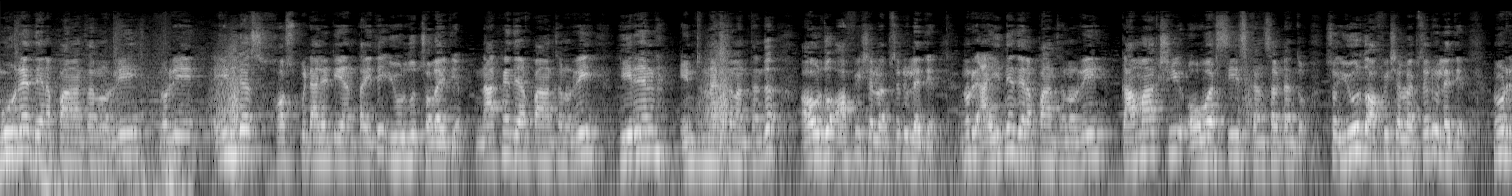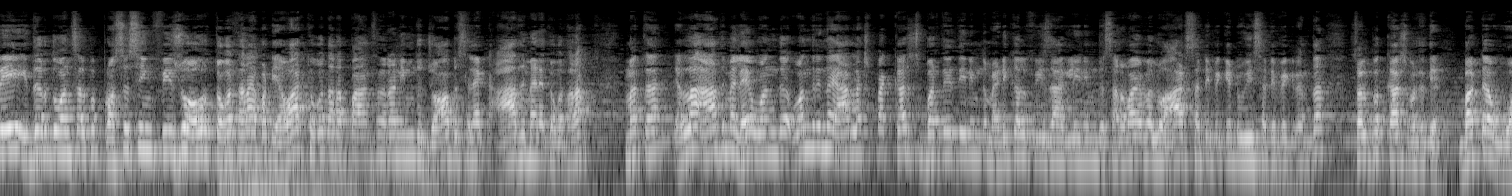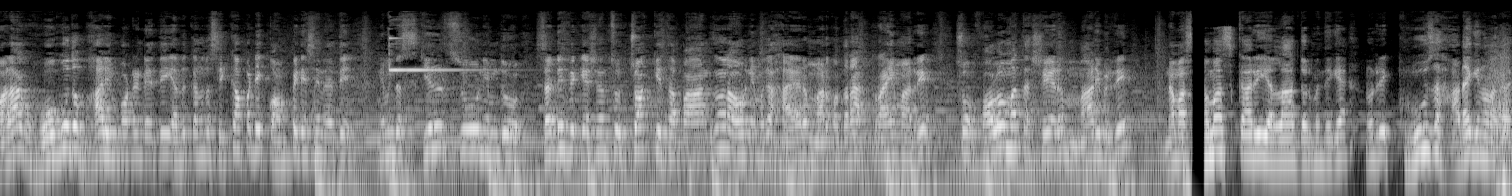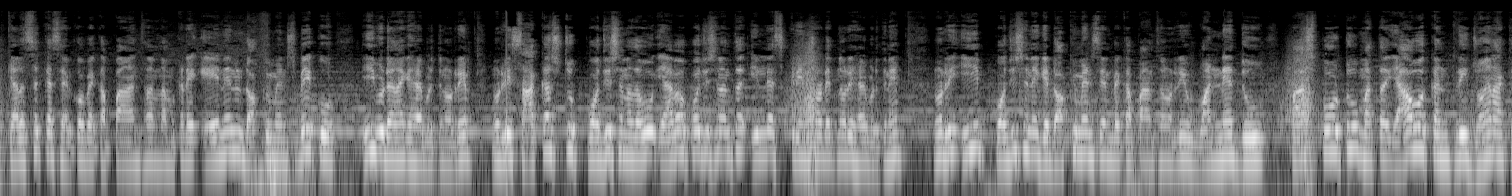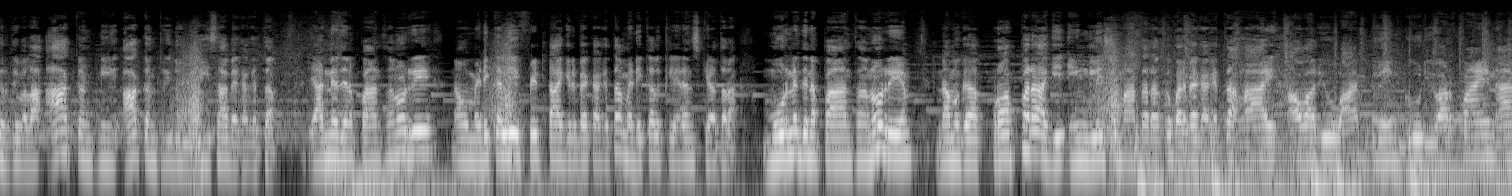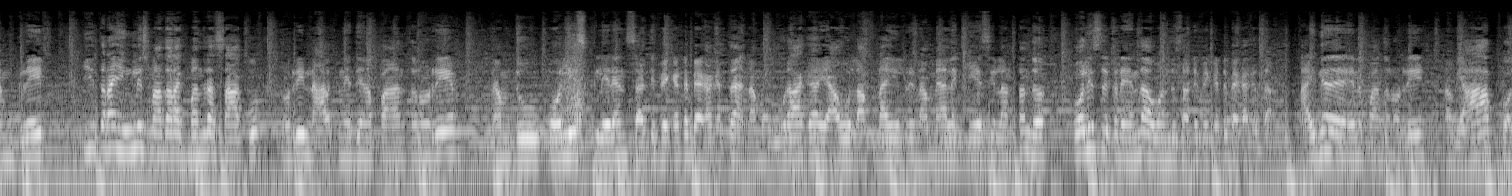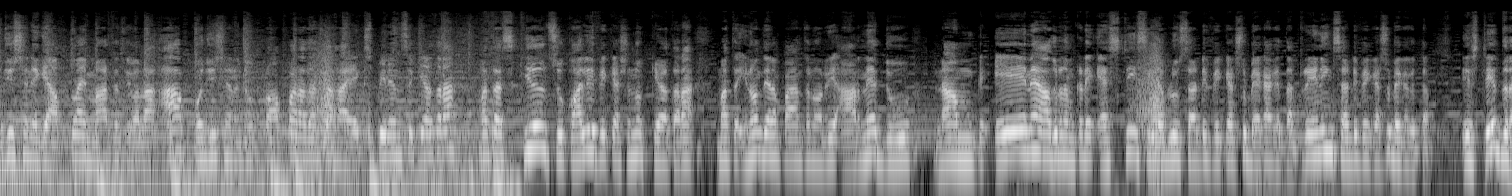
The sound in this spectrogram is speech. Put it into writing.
ಮೂರನೇದೇನಪ್ಪ ಅಂತ ನೋಡ್ರಿ. ನೋಡ್ರಿ ಇಂಡಸ್ ಹಾಸ್ಪಿಟಾಲಿಟಿ ಅಂತ ಐತಿ ಇವ್ರದ್ದು ಚಲೋ ಐತಿ. ನಾಲ್ಕನೇದೇನಪ್ಪ ಅಂತ ನೋಡ್ರಿ ಹಿರೇನ್ ಇಂಟರ್ನ್ಯಾಷನಲ್ ಅಂತಂದು ಅವ್ರದ್ದು ಆಫಿಷಿಯಲ್ ವೆಬ್ಸೈಟ್ ಇಲ್ಲ ಐತಿ. ನೋಡ್ರಿ ಐದನೇದೇನಪ್ಪ ಅಂತ ನೋಡ್ರಿ ಕಾಮಾಕ್ಷಿ ಓವರ್ಸೀಸ್ ಕನ್ಸಲ್ಟೆಂಟ್ ಸೊ ಇವ್ರದ್ದು ಆಫಿಷಿಯಲ್ ವೆಬ್ಸೈಟ್ ಇಲ್ಲ ಐತಿ. ನೋಡ್ರಿ, ಇದರದ್ದು ಒಂದ್ ಸ್ವಲ್ಪ ಪ್ರೊಸೆಸಿಂಗ್ ಫೀಸು ಅವ್ರು ತಗೋತಾರ ಬಟ್ ಯಾವಾಗ ತಗೋತಾರಪ್ಪ ಅಂತಂದ್ರೆ, ನಿಮ್ದು ಜಾಬ್ ಸೆಲೆಕ್ಟ್ ಆದ್ಮೇಲೆ ತಗೋತಾರ. ಮತ್ತ ಎಲ್ಲ ಆದ್ಮೇಲೆ ಒಂದ್, ಒಂದರಿಂದ ಎರಡು ಲಕ್ಷ ರೂಪಾಯಿ ಖರ್ಚು ಬರ್ತೈತಿ. ನಿಮ್ದು ಮೆಡಿಕಲ್ ಫೀಸ್ ಆಗ್ಲಿ, ನಿಮ್ದು ಸರ್ವೈವಲ್ ಆರ್ಟ್ ಸರ್ಟಿಫಿಕೇಟ್ ಈ ಸರ್ಟಿಫಿಕೇಟ್ ಅಂತ ಸ್ವಲ್ಪ ಖರ್ಚು ಬರ್ತೈತಿ. ಬಟ್ ಒಳಗ್ ಹೋಗೋದು ಬಹಳ ಇಂಪಾರ್ಟೆಂಟ್ ಐತಿ. ಅದಕ್ಕಂದ್ರೆ ಸಿಕ್ಕಾಪಟ್ಟಿ ಕಾಂಪಿಟೇಷನ್ ಐತಿ. ನಿಮ್ದು ಸ್ಕಿಲ್ಸ್ ನಿಮ್ದು ಸರ್ಟಿಫಿಕೇಶನ್ಸ್ ಚೊಕ್ ಇತ್ತಪ್ಪ ಅಂತಂದ್ರೆ ಅವ್ರು ನಿಮಗೆ ಹೈರ್ ಮಾಡ್ಕೊತಾರ. ಟ್ರೈ ಮಾಡ್ರಿ. ಸೊ ಫಾಲೋ ಮತ್ತೆ ಶೇರ್ ಮಾಡಿಬಿಡ್ರಿ. ನಮಸ್ ನಮಸ್ಕಾರಿ ಎಲ್ಲಾ ಮಂದಿಗೆ ನೋಡ್ರಿ ಕ್ರೂಸ್ ಹಡಗಿನೊಳಗ ಕೆಲಸಕ್ಕೆ ಸೇರ್ಕೋಬೇಕಪ್ಪ ಅಂತ ನಮ್ಮ ಕಡೆ ಏನೇನು ಡಾಕ್ಯುಮೆಂಟ್ಸ್ ಬೇಕು ಈ ವಿಡಿಯೋನಾಗ ಹೇಳ್ಬಿಡ್ತೀನಿ ನೋಡ್ರಿ. ನೋಡ್ರಿ, ಸಾಕಷ್ಟು ಪೊಸಿಷನ್ ಅದಾವು. ಯಾವ್ಯಾವ ಪೊಸಿಷನ್ ಅಂತ ಇಲ್ಲೇ ಸ್ಕ್ರೀನ್ ಶಾಟ್ ಐತಿ ನೋಡಿ ಹೇಳ್ಬಿಡ್ತೀನಿ. ನೋಡ್ರಿ, ಈ ಪೊಸಿಷನ್ಗೆ ಡಾಕ್ಯುಮೆಂಟ್ಸ್ ಏನ್ ಬೇಕಪ್ಪ ಅಂತ ನೋಡ್ರಿ ಒನ್ನೇದು ಪಾಸ್ಪೋರ್ಟ್ ಮತ್ತ ಯಾವ ಕಂಟ್ರಿ ಜಾಯ್ನ್ ಆಗ್ತಿರ್ತೀವಲ್ಲ, ಆ ಕಂಟ್ರಿ ಆ ಕಂಟ್ರಿದು ವೀಸಾ ಬೇಕಾಗತ್ತ. ಎರಡನೇದೇನಪ್ಪ ಅಂತ ನೋಡ್ರಿ, ನಾವು ಮೆಡಿಕಲಿ ಫಿಟ್ ಆಗಿರ್ಬೇಕಾಗತ್ತ ಮೆಡಿಕಲ್ ಕ್ಲಿಯರೆನ್ಸ್ ಕೇಳ್ತಾರ. ಮೂರನೇ ದಿನಪ್ಪ ಅಂತ ನೋಡ್ರಿ, ನಮಗ ಪ್ರಾಪರ್ ಆಗಿ ಇಂಗ್ಲಿಷ್ ಮಾತಾಡಕ್ ಬರ್ಬೇಕಾಗತ್ತ? Hi how are you I am doing good you are fine I am great ಈ ತರ ಇಂಗ್ಲಿಷ್ ಮಾತಾಡಕ್ ಬಂದ್ರೆ ಸಾಕು. ನೋಡ್ರಿ ನಾಲ್ಕನೇದೇನಪ್ಪ ಅಂತ ನೋಡ್ರಿ. ನಮ್ದು ಪೊಲೀಸ್ ಕ್ಲಿಯರೆನ್ಸ್ ಸರ್ಟಿಫಿಕೇಟ್ ಬೇಕಾಗತ್ತೆ. ನಮ್ಮ ಊರಾಗ ಯಾವ ಲಫ್ಡ ಇಲ್ರಿ, ನಮ್ಮ ಮೇಲೆ ಕೇಸ್ ಇಲ್ಲ ಅಂತಂದು ಪೊಲೀಸ್ ಕಡೆಯಿಂದ ಒಂದು ಸರ್ಟಿಫಿಕೇಟ್ ಬೇಕಾಗತ್ತೆ. ಐದನೇ ಏನಪ್ಪಾ ಅಂತ ನೋಡ್ರಿ, ನಾವ್ ಯಾವ ಪೊಸಿಷನ್ಗೆ ಅಪ್ಲೈ ಮಾಡ್ತಿರ್ತೀವಲ್ಲ, ಆ ಪೊಸಿಷನ್ ಪ್ರಾಪರ್ ಆದಂತಹ ಎಕ್ಸ್ಪೀರಿಯನ್ಸ್ ಕೇಳ್ತಾರ, ಮತ್ತೆ ಸ್ಕಿಲ್ಸ್ ಕ್ವಾಲಿಫಿಕೇಶನ್ ಕೇಳ್ತಾರ. ಮತ್ತೆ ಇನ್ನೊಂದೇನಪ್ಪಾ ಅಂತ ನೋಡ್ರಿ ಆರನೇದ್ದು ನಮ್ಗೆ ಏನೇ ಆದ್ರೂ ನಮ್ ಕಡೆ S T C W certificates ಬೇಕಾಗುತ್ತ training certificates ಬೇಕಾಗುತ್ತೆ. ಇಷ್ಟಿದ್ರ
